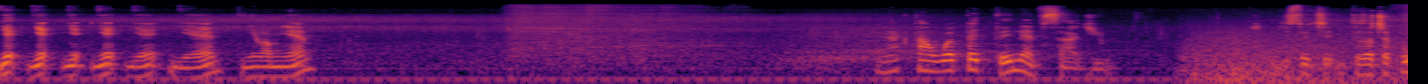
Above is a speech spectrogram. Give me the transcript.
Nie, nie, nie, nie, nie, nie, nie ma mnie. Jak tam łepetynę wsadził? Jest to, to zaczepu?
